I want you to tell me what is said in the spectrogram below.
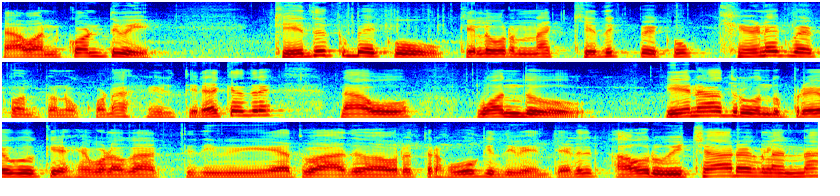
ನಾವು ಅಂದ್ಕೊಳ್ತೀವಿ ಕೆದಕಬೇಕು ಕೆಲವರನ್ನ ಕೆದಕಬೇಕು ಕೆಣಕಬೇಕು ಅಂತಲೂ ಕೂಡ ಹೇಳ್ತೀರಿ. ಯಾಕೆಂದರೆ ನಾವು ಒಂದು ಏನಾದರೂ ಒಂದು ಪ್ರಯೋಗಕ್ಕೆ ಒಳಗಾಗ್ತಿದ್ದೀವಿ ಅಥವಾ ಅದು ಅವ್ರ ಹತ್ರ ಹೋಗಿದ್ದೀವಿ ಅಂತ ಹೇಳಿದ್ರೆ ಅವ್ರ ವಿಚಾರಗಳನ್ನು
